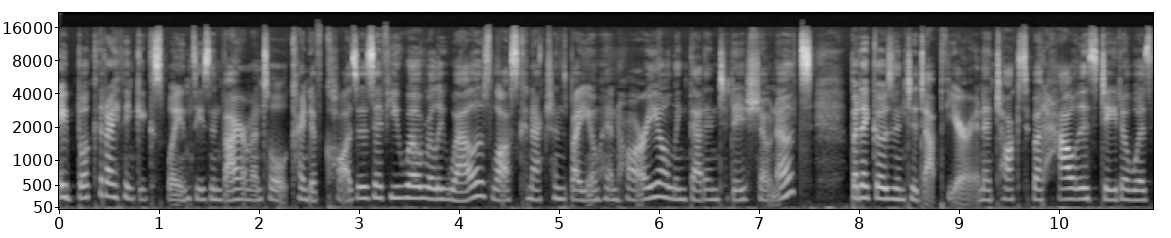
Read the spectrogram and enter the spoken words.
A book that I think explains these environmental kind of causes, if you will, really well is Lost Connections by Johann Hari. I'll link that in today's show notes, but it goes into depth here and it talks about how this data was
